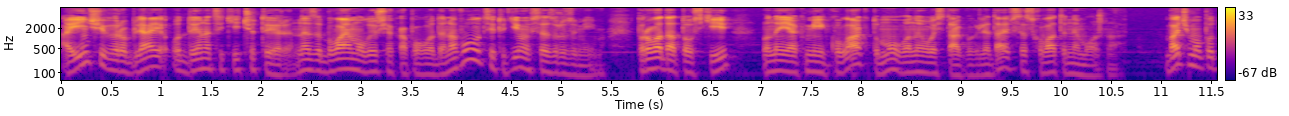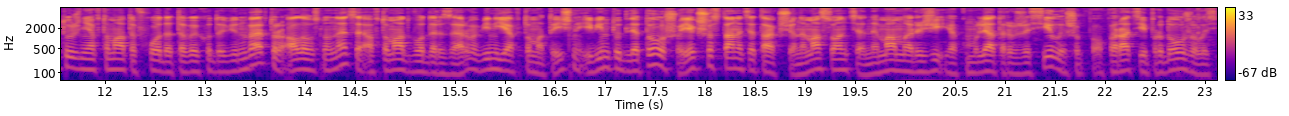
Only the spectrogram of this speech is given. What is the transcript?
а інший виробляє 11,4. Не забуваємо лише, яка погода на вулиці, тоді ми все зрозуміємо. Провода товсті, вони як мій кулак, тому вони ось так виглядають, все сховати не можна. Бачимо потужні автомати входу та виходу в інвертор, але основне це автомат водорезерва. Він є автоматичний і він тут для того, що якщо станеться так, що нема сонця, нема мережі і акумулятори вже сіли, щоб операції продовжились,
